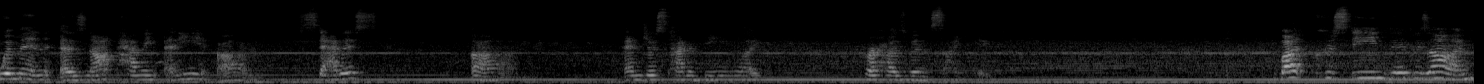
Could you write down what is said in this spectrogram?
women as not having any um, status um, and just kind of being like her husband's sidekick. But Christine de Pizan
